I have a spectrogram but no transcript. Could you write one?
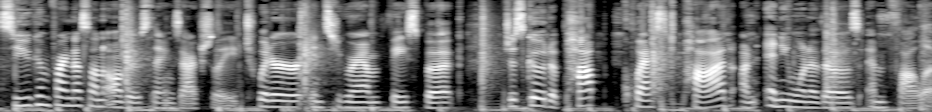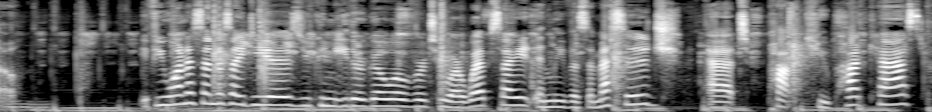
So you can find us on all those things actually Twitter, Instagram, Facebook. Just go to Pop Quest Pod on any one of those and follow. If you want to send us ideas, you can either go over to our website and leave us a message at PopQ Podcast,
